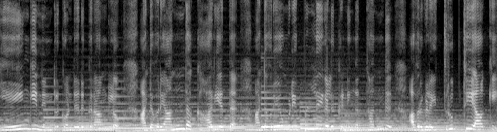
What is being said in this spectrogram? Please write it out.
ஏங்கி நின்று கொண்டிருக்கிறாங்களோ ஆண்டவரே அந்த காரியத்தை ஆண்டவரே உம்முடைய பிள்ளைகளுக்கு நீங்க தந்து அவர்களை திருப்தியாக்கி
